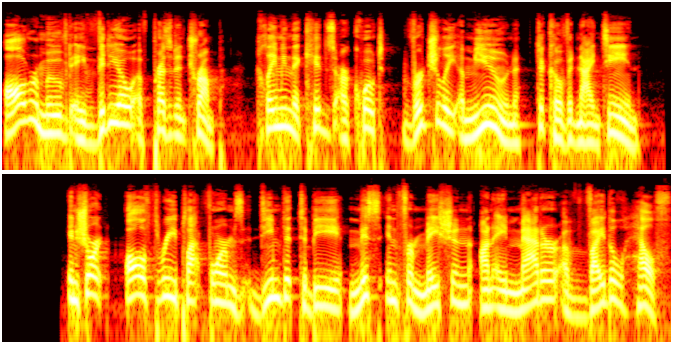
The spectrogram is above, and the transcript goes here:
all removed a video of President Trump claiming that kids are, quote, virtually immune to COVID 19. In short, all three platforms deemed it to be misinformation on a matter of vital health,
